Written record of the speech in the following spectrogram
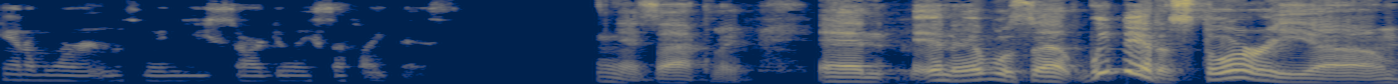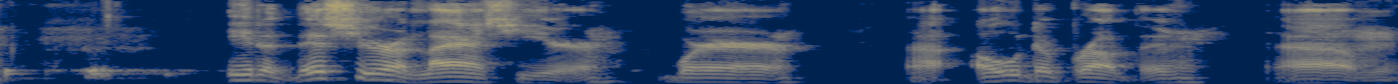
can of worms when you start doing stuff like this Exactly. And and it was uh we did a story um either this year or last year where uh older brother um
